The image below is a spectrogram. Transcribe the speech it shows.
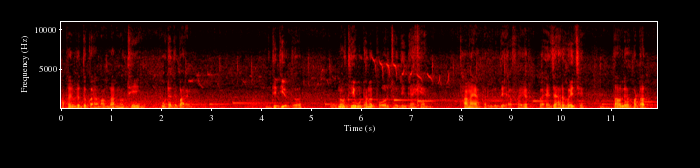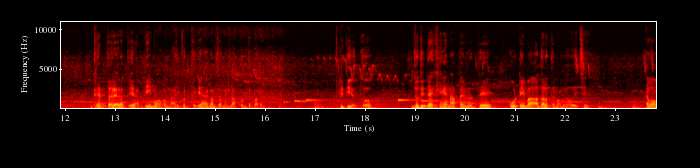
আপনার বিরুদ্ধে করা মামলার নথি উঠাতে পারেন। দ্বিতীয়ত, নথি উঠানোর পর যদি দেখেন থানায় আপনার বিরুদ্ধে এফআইআর বা এজাহার হয়েছে, তাহলে হঠাৎ গ্রেপ্তার এড়াতে আপনি মহামান্য হাইকোর্ট থেকে আগাম জামিন লাভ করতে পারেন। তৃতীয়ত, যদি দেখেন আপনার বিরুদ্ধে কোর্টে বা আদালতে মামলা হয়েছে এবং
